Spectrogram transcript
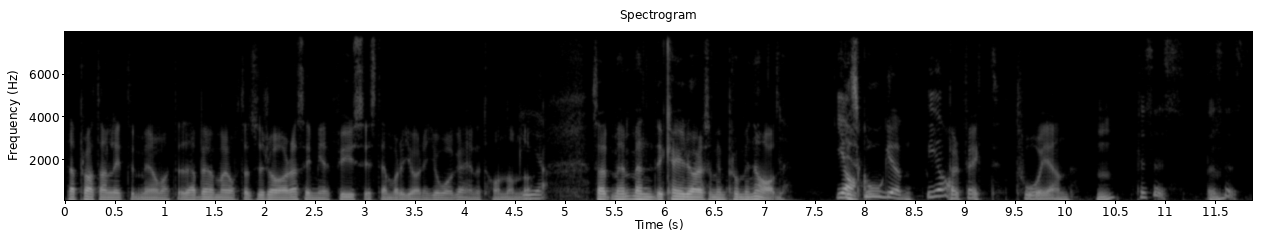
där pratar han lite mer om att där behöver man ju oftast röra sig mer fysiskt än vad du gör i yoga enligt honom då. Ja. Så att, men, men det kan ju röra sig som en promenad i Ja. skogen. ja, Perfekt, två igen. Mm. precis. Mm. precis. Mm.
